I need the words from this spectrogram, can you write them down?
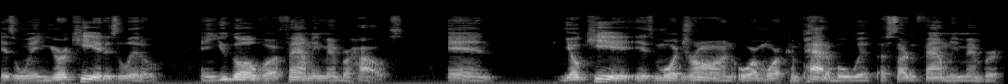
is when your kid is little and you go over a family member house and your kid is more drawn or more compatible with a certain family member,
